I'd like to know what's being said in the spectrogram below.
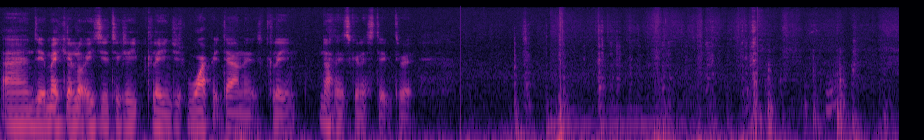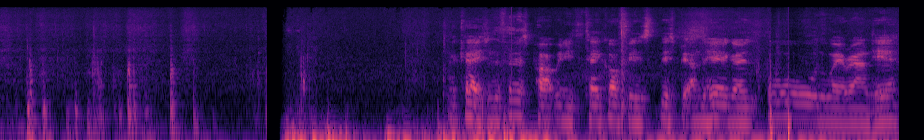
and it make it a lot easier to keep clean. Just wipe it down and it's clean. Nothing's going to stick to it. Okay, so the first part we need to take off is this bit under here goes all the way around here.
